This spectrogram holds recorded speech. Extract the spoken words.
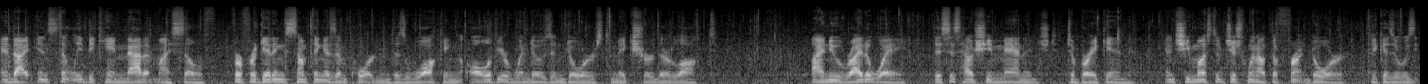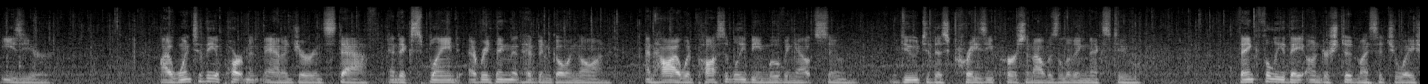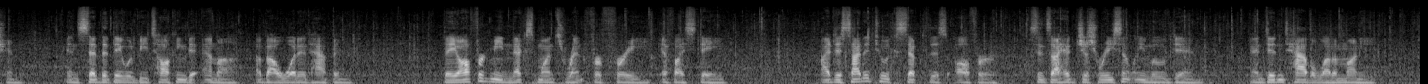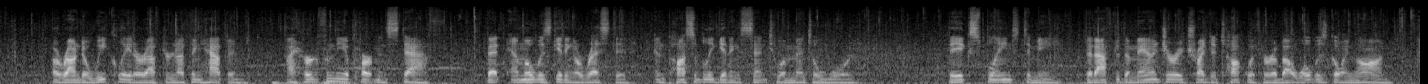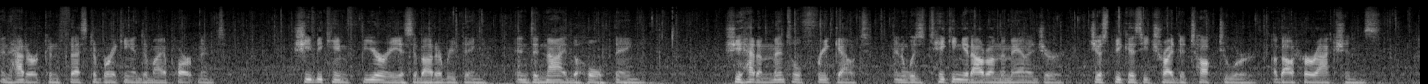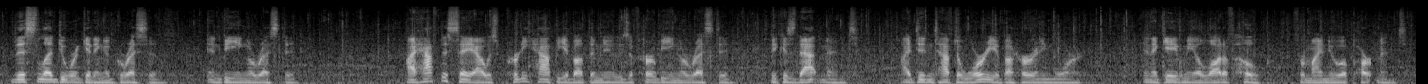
and I instantly became mad at myself for forgetting something as important as walking all of your windows and doors to make sure they're locked. I knew right away this is how she managed to break in, and she must have just went out the front door because it was easier. I went to the apartment manager and staff and explained everything that had been going on and how I would possibly be moving out soon due to this crazy person I was living next to. Thankfully, they understood my situation and said that they would be talking to Emma about what had happened. They offered me next month's rent for free if I stayed. I decided to accept this offer since I had just recently moved in and didn't have a lot of money. Around a week later, after nothing happened, I heard from the apartment staff that Emma was getting arrested and possibly getting sent to a mental ward. They explained to me that after the manager had tried to talk with her about what was going on and had her confess to breaking into my apartment, she became furious about everything and denied the whole thing. She had a mental freakout and was taking it out on the manager just because he tried to talk to her about her actions. This led to her getting aggressive and being arrested. I have to say I was pretty happy about the news of her being arrested because that meant I didn't have to worry about her anymore, and it gave me a lot of hope for my new apartment.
